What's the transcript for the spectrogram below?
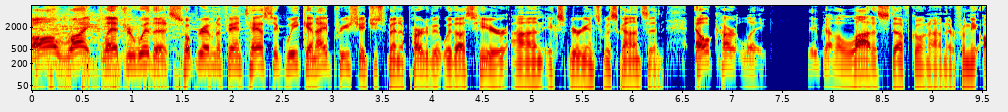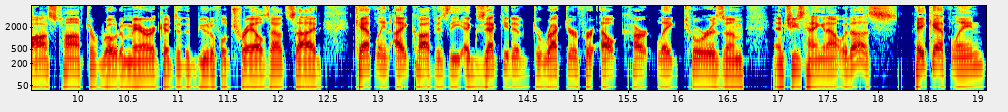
All right, glad you're with us. Hope you're having a fantastic weekend. I appreciate you spending part of it with us here on Experience Wisconsin. Elkhart Lake. They've got a lot of stuff going on there, from the Osthoff to Road America to the beautiful trails outside. Kathleen Eichhoff is the executive director for Elkhart Lake Tourism, and she's hanging out with us. Hey, Kathleen.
